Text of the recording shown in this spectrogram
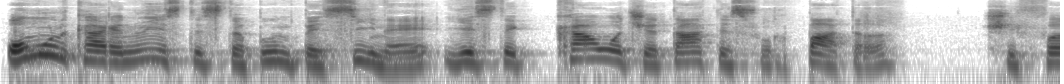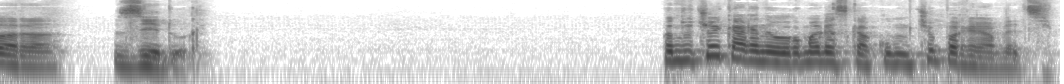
Omul care nu este stăpân pe sine este ca o cetate surpată și fără ziduri. Pentru cei care ne urmăresc acum, ce părere aveți?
